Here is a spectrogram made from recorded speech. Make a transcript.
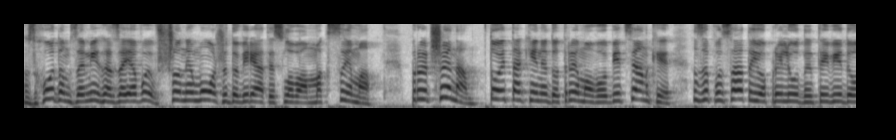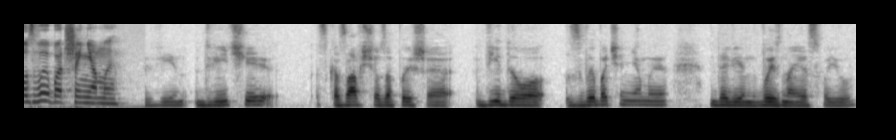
Згодом Заміга заявив, що не може довіряти словам Максима. Причина той так і не дотримав обіцянки записати і оприлюднити відео з вибаченнями. Він двічі сказав, що запише відео з вибаченнями, де він визнає свою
